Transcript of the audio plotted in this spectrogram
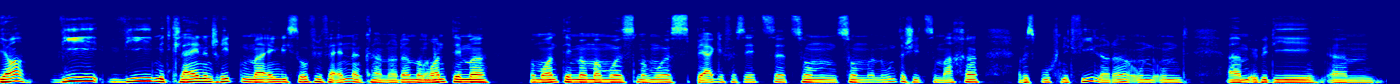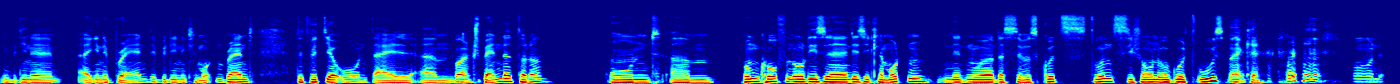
ja, wie, wie mit kleinen Schritten man eigentlich so viel verändern kann, oder? Man Voll. meint immer, man meint immer, man muss, man muss Berge versetzen, zum, zum einen Unterschied zu machen, aber es braucht nicht viel, oder? Und, und ähm, über die, ähm, über die eigene Brand, über die Klamottenbrand, das wird ja auch ein Teil ähm, Voll. gespendet, oder? Und ähm, drum kaufen auch diese, diese Klamotten, nicht nur, dass sie was Gutes tun, sie schauen auch gut aus. Danke. Und,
